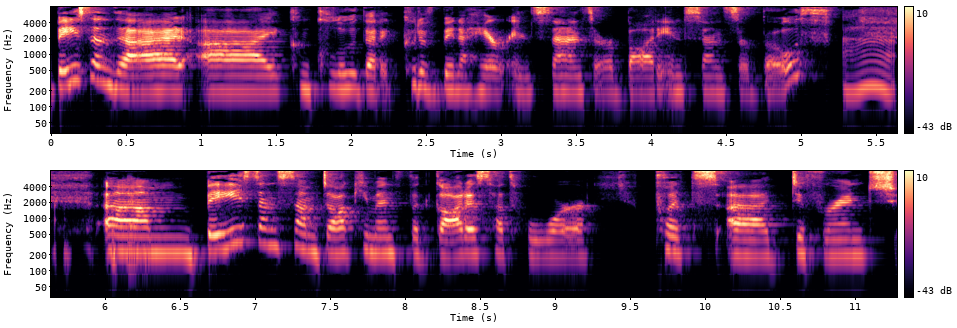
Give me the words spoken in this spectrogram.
based on that, I conclude that it could have been a hair incense or a body incense or both. Ah, okay. um, based on some documents, the goddess Hathor puts uh, different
